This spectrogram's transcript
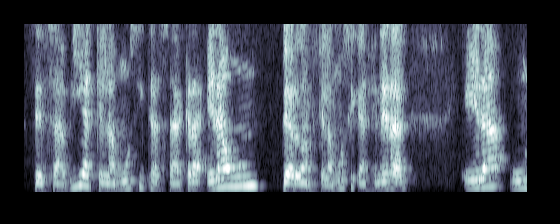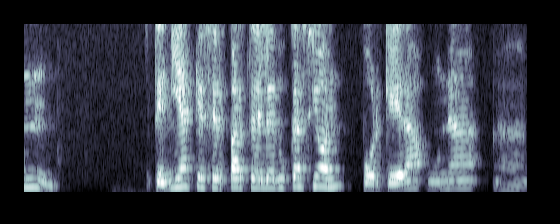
se sabía que la música sacra era un, perdón, que la música en general era un, tenía que ser parte de la educación porque era una, ah,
